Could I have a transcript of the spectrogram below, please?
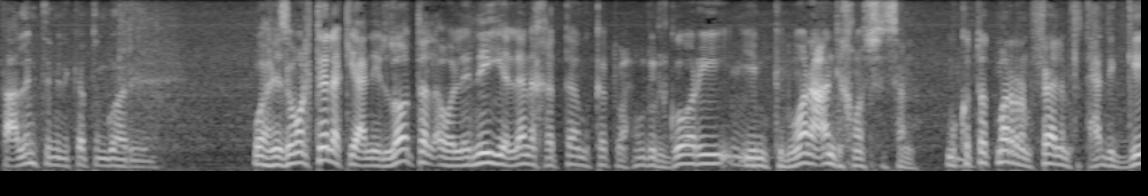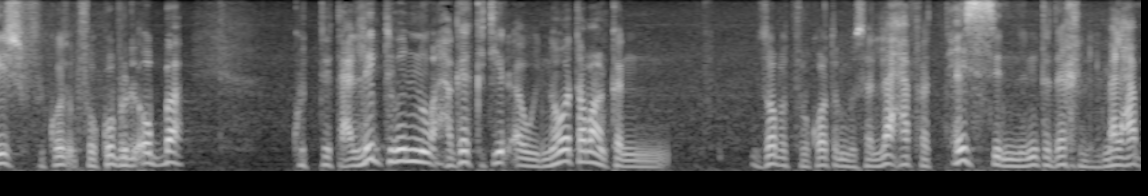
اتعلمت من الكابتن جوهري إيه؟ وأنا زي ما قلت لك يعني اللقطة الأولانية اللي أنا خدتها من الكابتن محمود الجوهري يمكن وأنا عندي 15 سنة. ما كنت أتمرن فعلا في اتحاد الجيش في في كوبري القبة. كنت اتعلمت منه حاجات كتير قوي. إن هو طبعا كان ضابط في القوات المسلحة فتحس إن أنت داخل الملعب.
